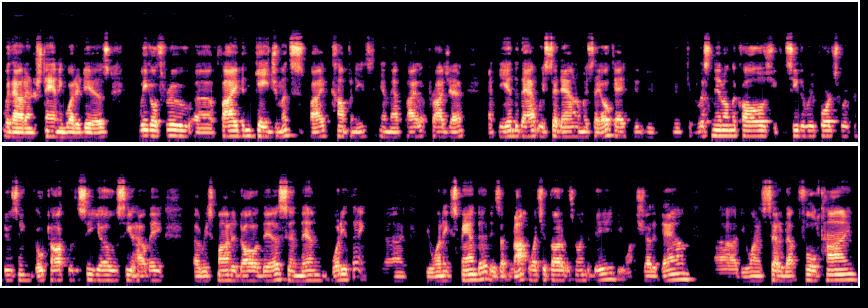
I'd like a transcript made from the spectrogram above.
without understanding what it is. We go through uh, five engagements, five companies in that pilot project. At the end of that, we sit down and we say, okay, you, you you can listen in on the calls. You can see the reports we're producing. Go talk with the CEOs, see how they uh, responded to all of this, and then what do you think? Uh, do you want to expand it? Is it not what you thought it was going to be? Do you want to shut it down? Uh, do you want to set it up full time?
